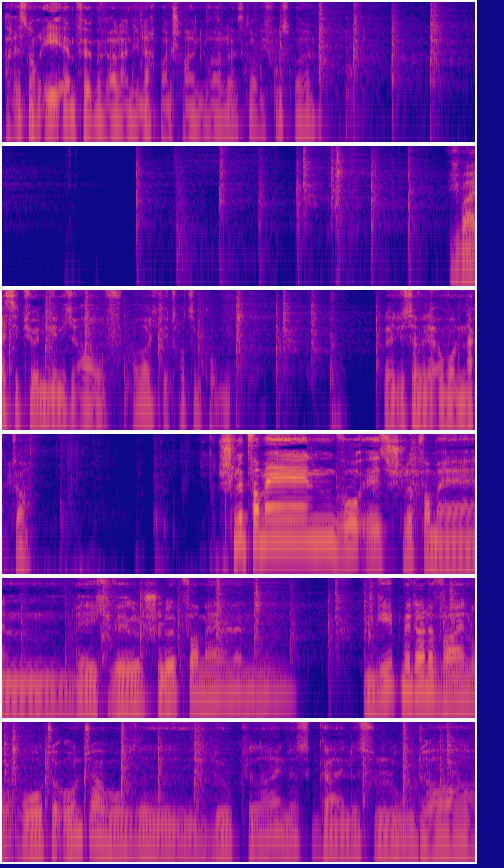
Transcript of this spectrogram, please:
Ach, ist noch EM, fällt mir gerade an. Die Nachbarn schreien gerade. Ist, glaube ich, Fußball. Ich weiß, die Türen gehen nicht auf, aber ich gehe trotzdem gucken. Vielleicht ist ja wieder irgendwo Nackter. Schlüpferman! Wo ist Schlüpferman? Ich will Schlüpferman. Gib mir deine weinrote Unterhose, du kleines geiles Luder.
